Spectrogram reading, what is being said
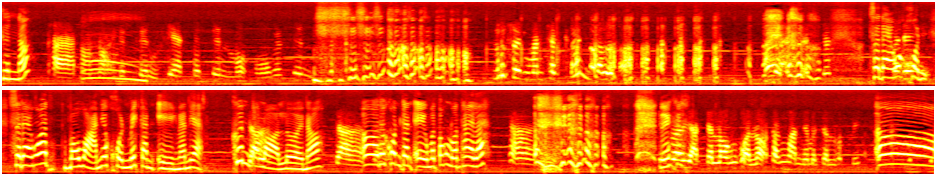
ขึ้นเนาะ ค่ะนอนน้อยก็อืมขึ้นเครียดก็ขึ้นโมโหก็ขึ้น รู้สึกมันจะขึ้นตลอดแสดงว่าไม่ได้คน แสดงว่าเบาหวานเนี่ยคนไม่กันเองนะเนี่ย ขึ้นจ้ะตลอดเลยเนาะจ้าเออถ้าคนกันเองมันต้องลดให้ละใช่นี่ก็คืออยากจะลองหัวเราะทั้งวันเนี่ยมันจะลดไหมเออ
